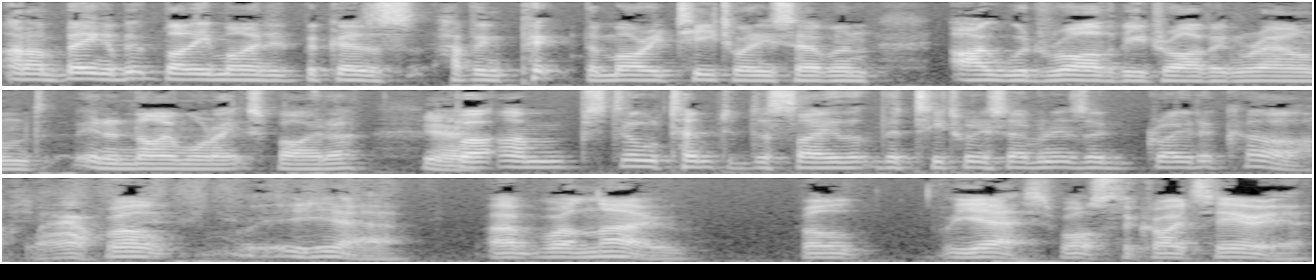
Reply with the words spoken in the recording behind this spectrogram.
and I'm being a bit bloody minded because having picked the Murray T27, I would rather be driving around in a 918 Spider, Yeah. but I'm still tempted to say that the T27 is a greater car. wow. Well, yeah. Uh, well, no. Well, yes. What's the criteria?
